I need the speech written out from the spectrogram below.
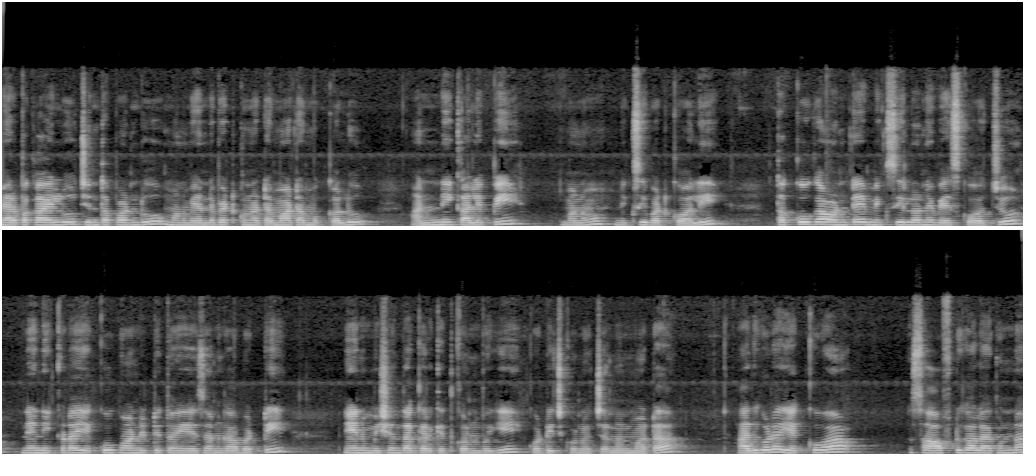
మిరపకాయలు చింతపండు మనం ఎండబెట్టుకున్న టమాటా ముక్కలు అన్నీ కలిపి మనం మిక్సీ పట్టుకోవాలి. తక్కువగా ఉంటే మిక్సీలోనే వేసుకోవచ్చు. నేను ఇక్కడ ఎక్కువ క్వాంటిటీతో వేసాను కాబట్టి నేను మిషన్ దగ్గరికి ఎత్తుకొని పోయి కొట్టించుకొని వచ్చాను అనమాట అది కూడా ఎక్కువ సాఫ్ట్గా లేకుండా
